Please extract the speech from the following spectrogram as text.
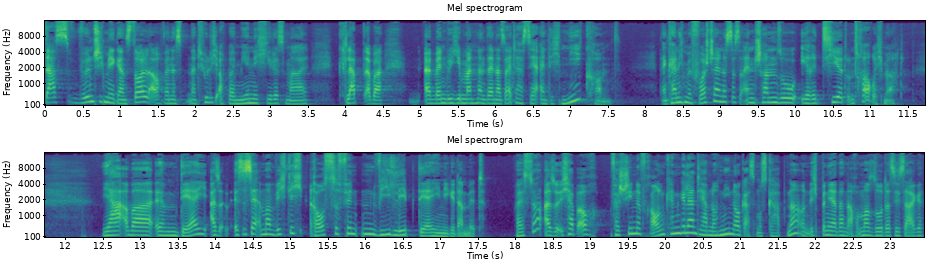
das wünsche ich mir ganz doll, auch wenn es natürlich auch bei mir nicht jedes Mal klappt. Aber äh, wenn du jemanden an deiner Seite hast, der eigentlich nie kommt, dann kann ich mir vorstellen, dass das einen schon so irritiert und traurig macht. Ja, aber ähm, der, also es ist ja immer wichtig, rauszufinden, wie lebt derjenige damit. Weißt du? Also ich habe auch verschiedene Frauen kennengelernt, die haben noch nie einen Orgasmus gehabt, ne? Und ich bin ja dann auch immer so, dass ich sage,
